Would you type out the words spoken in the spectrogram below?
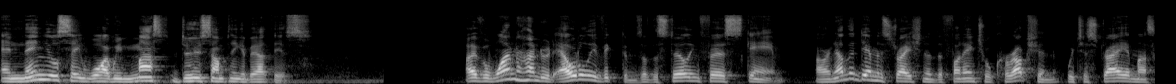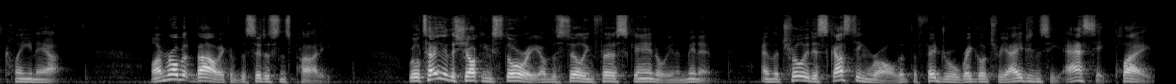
And then you'll see why we must do something about this. Over 100 elderly victims of the Sterling First scam are another demonstration of the financial corruption which Australia must clean out. I'm Robert Barwick of the Citizens Party. We'll tell you the shocking story of the Sterling First scandal in a minute and the truly disgusting role that the Federal Regulatory Agency, ASIC, played.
